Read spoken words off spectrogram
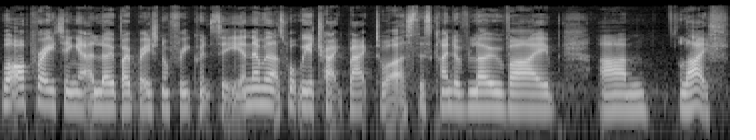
we're operating at a low vibrational frequency. And then that's what we attract back to us this kind of low vibe um, life.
